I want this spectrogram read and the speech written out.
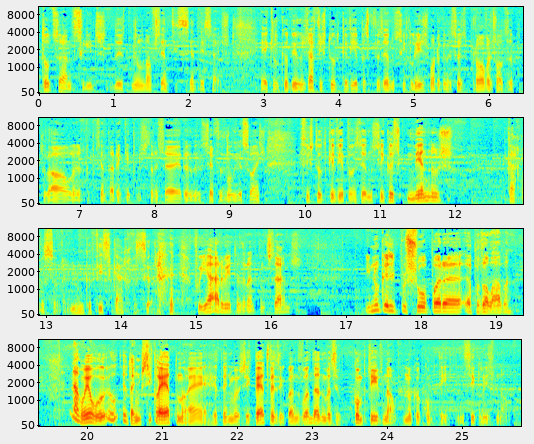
todos os anos seguidos, desde 1966. É aquilo que eu digo, já fiz tudo que havia para fazer no ciclismo, organizações de provas, voltas a Portugal, representar a equipe no estrangeiro, chefe de delegações, fiz tudo que havia para fazer no ciclismo, menos carro vassoura. Nunca fiz carro vassoura. Fui árbitro durante muitos anos. E nunca lhe puxou para a pedalada? Não, eu, eu, eu, tenho bicicleta, não é? Eu tenho uma bicicleta, de vez em quando vou andando, mas competir não, nunca competi em ciclismo não.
